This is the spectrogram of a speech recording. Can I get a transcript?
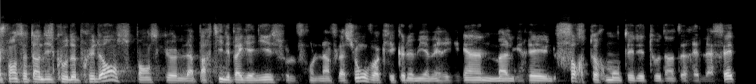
Je pense que c'est un discours de prudence. Je pense que la partie n'est pas gagnée sur le front de l'inflation. On voit que l'économie américaine, malgré une forte remontée des taux d'intérêt de la Fed,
